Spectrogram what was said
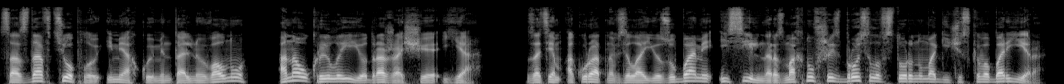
Создав теплую и мягкую ментальную волну, она укрыла ее дрожащее «я». Затем аккуратно взяла ее зубами и, сильно размахнувшись, бросила в сторону магического барьера,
